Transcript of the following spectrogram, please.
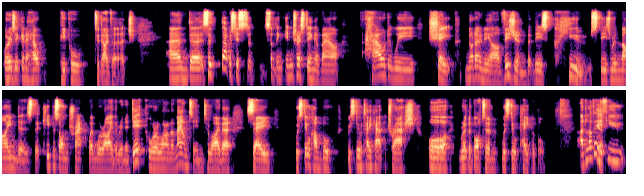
or is it going to help people to diverge? And uh, so that was just something interesting about how do we shape not only our vision, but these cues, these reminders that keep us on track when we're either in a dip or we're on a mountain to either say, we're still humble, we still take out the trash, or we're at the bottom, we're still capable. I'd love it yeah. if you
